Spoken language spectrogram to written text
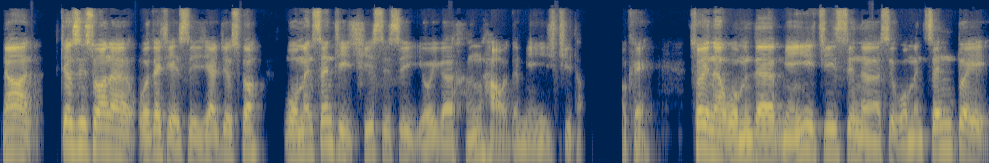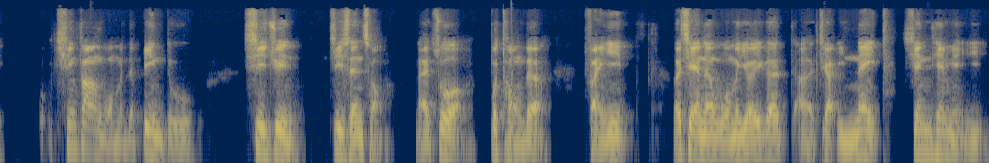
那就是说呢，我再解释一下，就是说我们身体其实是有一个很好的免疫系统。OK，所以呢，我们的免疫机制呢，是我们针对侵犯我们的病毒、细菌、寄生虫来做不同的反应，而且呢，我们有一个呃叫 innate 先天免疫。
